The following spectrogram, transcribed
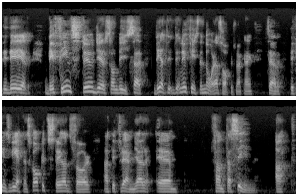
Det, det, det, finns studier som visar... Det, nu finns det några saker som jag kan säga. Det finns vetenskapligt stöd för att det främjar eh, fantasin att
